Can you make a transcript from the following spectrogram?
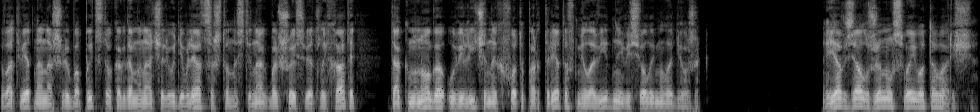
в ответ на наше любопытство, когда мы начали удивляться, что на стенах большой светлой хаты так много увеличенных фотопортретов миловидной веселой молодежи. Я взял жену своего товарища.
